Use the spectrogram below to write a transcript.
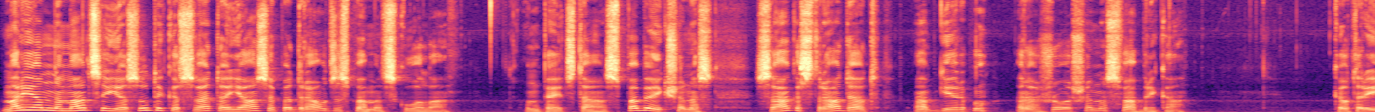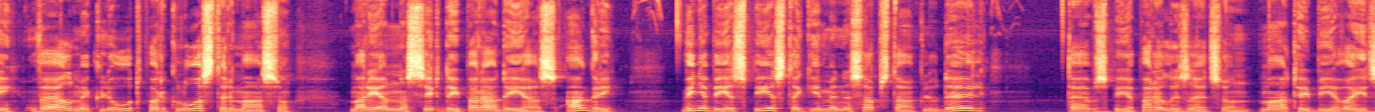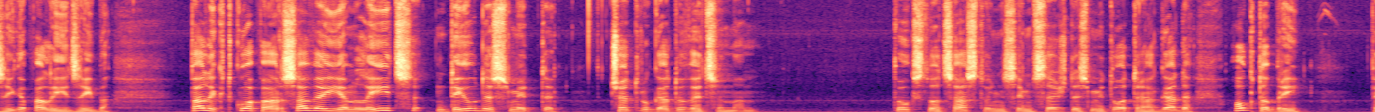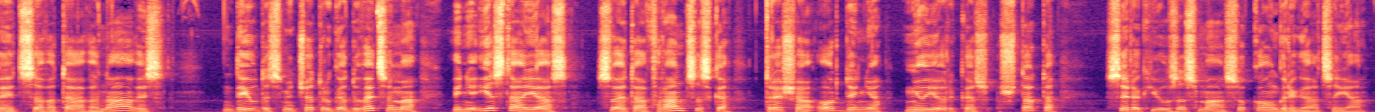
Marianna mācījās Utikas Svētā Jāzepa draudzes pamatskolā, un pēc tās pabeigšanas sāka strādāt apģērbu ražošanas fabrikā. Kaut arī vēlme kļūt par klostermāsu Mariannas sirdī parādījās agri, viņa bija spiesta ģimenes apstākļu dēļ, tēvs bija paralizēts un mātei bija vajadzīga palīdzība, palikt kopā ar saviem līdz 24 gadu vecumam. 1862. gada oktobrī pēc sava tēva nāves, 24 gadu vecumā, viņa iestājās Svētā Franciska trešā ordeņa Ņujorkas štata Sirakjūzas māsu kongregācijā.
